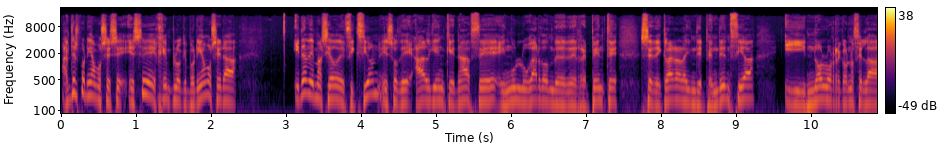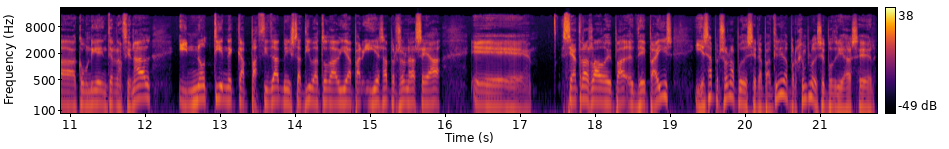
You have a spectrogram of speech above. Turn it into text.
Antes poníamos ese, ese ejemplo que poníamos era ¿Era demasiado de ficción eso de alguien que nace en un lugar donde de repente se declara la independencia y no lo reconoce la comunidad internacional y no tiene capacidad administrativa todavía para, y esa persona se ha, eh, se ha trasladado de, pa- de país y esa persona puede ser apatrida? Por ejemplo, ese podría ser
